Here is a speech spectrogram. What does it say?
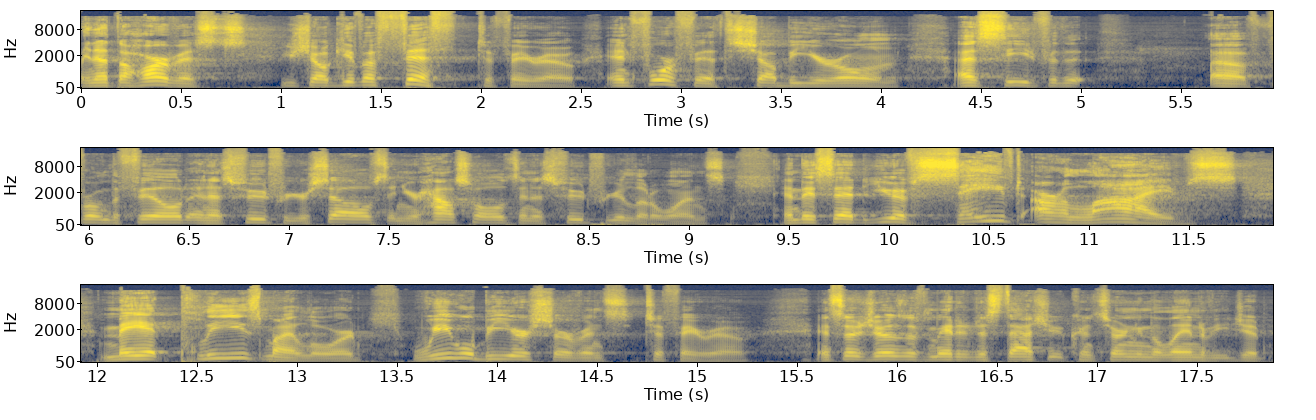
And at the harvests you shall give a fifth to Pharaoh, and four fifths shall be your own, as seed for the uh, from the field and as food for yourselves and your households and as food for your little ones. And they said, You have saved our lives. May it please my Lord, we will be your servants to Pharaoh. And so Joseph made it a statute concerning the land of Egypt,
